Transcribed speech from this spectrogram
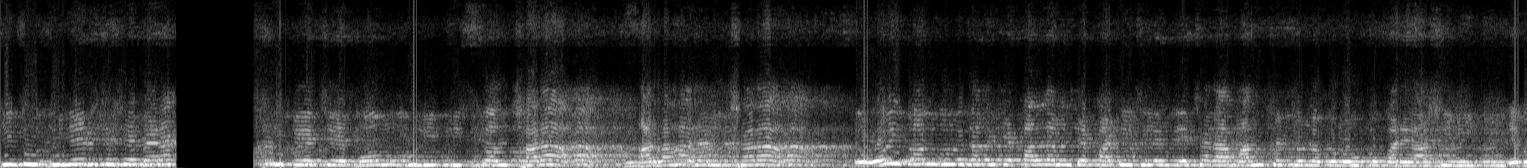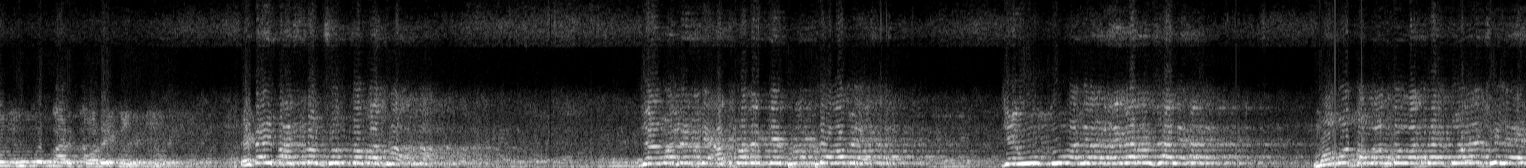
কিন্তু দিনের শেষে ব্যারাক পেয়েছে বোম গুলি দল ছাড়া আর রাহাজানি ছাড়া। ওই দলগুলো যাদেরকে পার্লামেন্টে পাঠিয়েছিলেন, এছাড়া মানুষের জন্য কোনো উপকারে আসেনি এবং উপকার করেনি। এটাই বাস্তব সত্য কথা। যে আমাদেরকে, আপনাদেরকে ভাবতে হবে যে দু হাজার এগারো সালে মমতা বন্দ্যোপাধ্যায় বলেছিলেন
